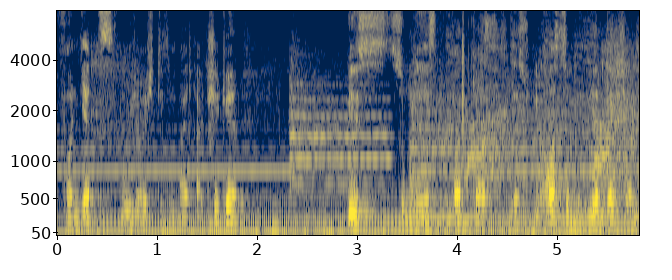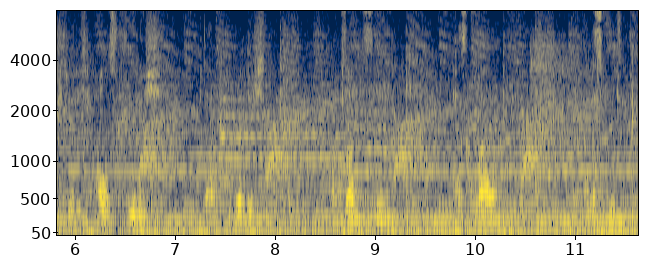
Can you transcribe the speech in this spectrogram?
von jetzt, wo ich euch diesen Beitrag schicke, bis zum nächsten Podcast das Spiel auszuprobieren, werde ich euch natürlich ausführlich darüber berichten. Ansonsten erstmal alles Gute.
